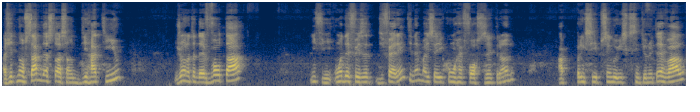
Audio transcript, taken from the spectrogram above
a gente não sabe da situação de Ratinho. Jonathan deve voltar. Enfim, uma defesa diferente, né? Mas aí com reforços entrando. A princípio, sem Luiz que sentiu no intervalo.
